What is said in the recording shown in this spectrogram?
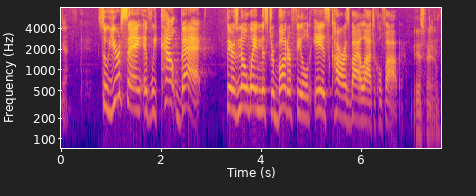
Yes. So you're saying if we count back, there's no way Mr. Butterfield is Kara's biological father. Yes, ma'am.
